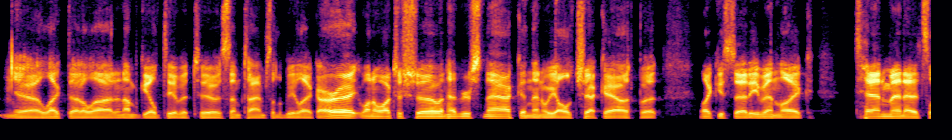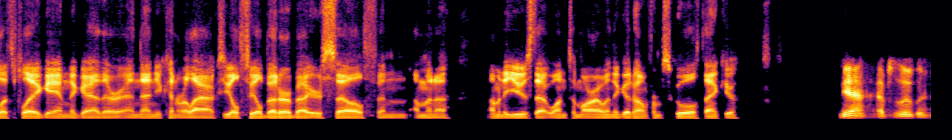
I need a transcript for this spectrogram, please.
Yeah, I like that a lot, and I'm guilty of it too. Sometimes it'll be like, "All right, want to watch a show and have your snack," and then we all check out. But like you said, even like 10 minutes, let's play a game together, and then you can relax. You'll feel better about yourself, and I'm gonna I'm gonna use that one tomorrow when they get home from school. Thank you. Yeah, absolutely.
